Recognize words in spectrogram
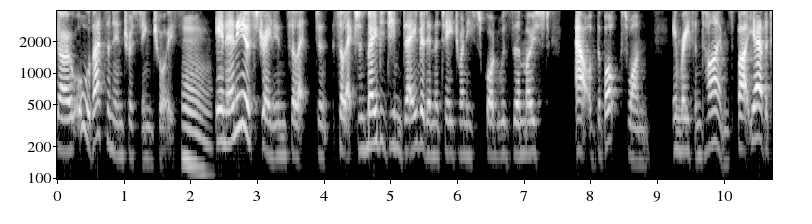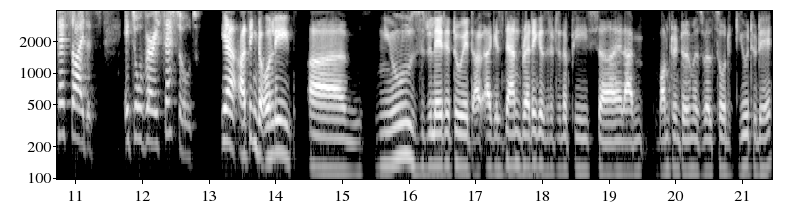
go, oh, that's an interesting choice Hmm. in any Australian select selections. Maybe Tim David in the T20 squad was the most out of the box one in recent times. But yeah, the test side, it's it's all very settled. Yeah, I think the only um, news related to it, I, guess Dan Brettig has written a piece, uh, and I bumped into him as well. So did you today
